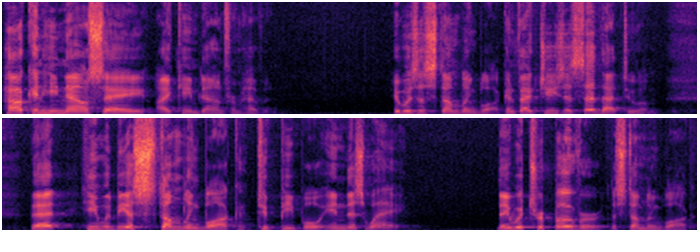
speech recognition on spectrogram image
How can he now say, I came down from heaven? It was a stumbling block. In fact, Jesus said that to him, that he would be a stumbling block to people in this way. They would trip over the stumbling block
